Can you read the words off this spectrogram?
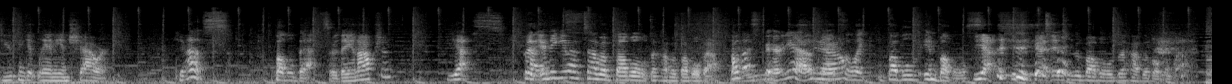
Do you think Atlanteans shower? Yes. Bubble baths, are they an option? Yes. But I think you have to have a bubble to have a bubble bath. Oh, that's fair. Yeah, okay. You know? So like bubble in bubbles. You can get into the bubble to have a bubble bath.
